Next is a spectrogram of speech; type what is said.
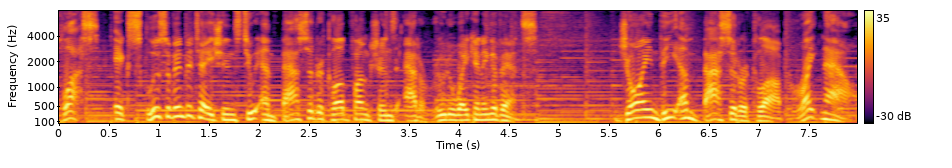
plus exclusive invitations to Ambassador Club functions at A Rood Awakening events. Join the Ambassador Club right now.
